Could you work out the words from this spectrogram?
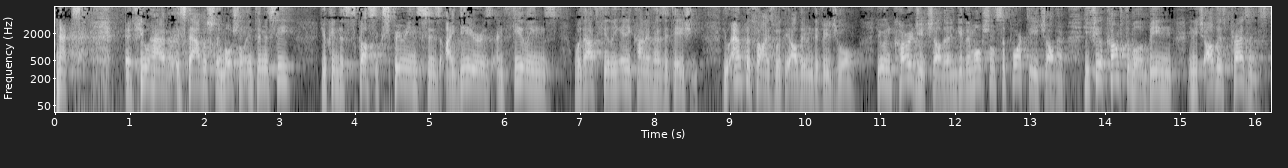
Next, if you have established emotional intimacy, you can discuss experiences, ideas, and feelings without feeling any kind of hesitation. You empathize with the other individual. You encourage each other and give emotional support to each other. You feel comfortable being in each other's presence.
